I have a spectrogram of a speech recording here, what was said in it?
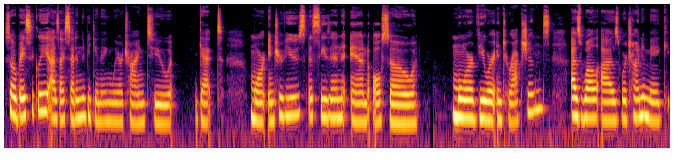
So basically, as I said in the beginning, we are trying to get more interviews this season and also more viewer interactions, as well as we're trying to make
